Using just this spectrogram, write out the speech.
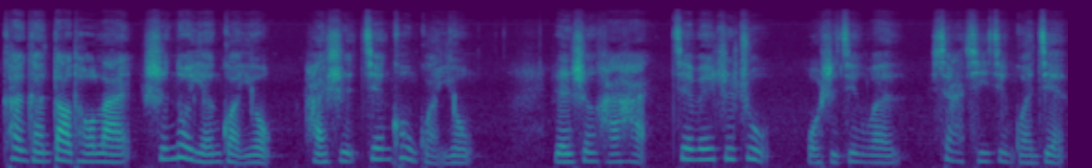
看看到头来是诺言管用还是监控管用。人生海海，见微知著。我是静文，下期静观见。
